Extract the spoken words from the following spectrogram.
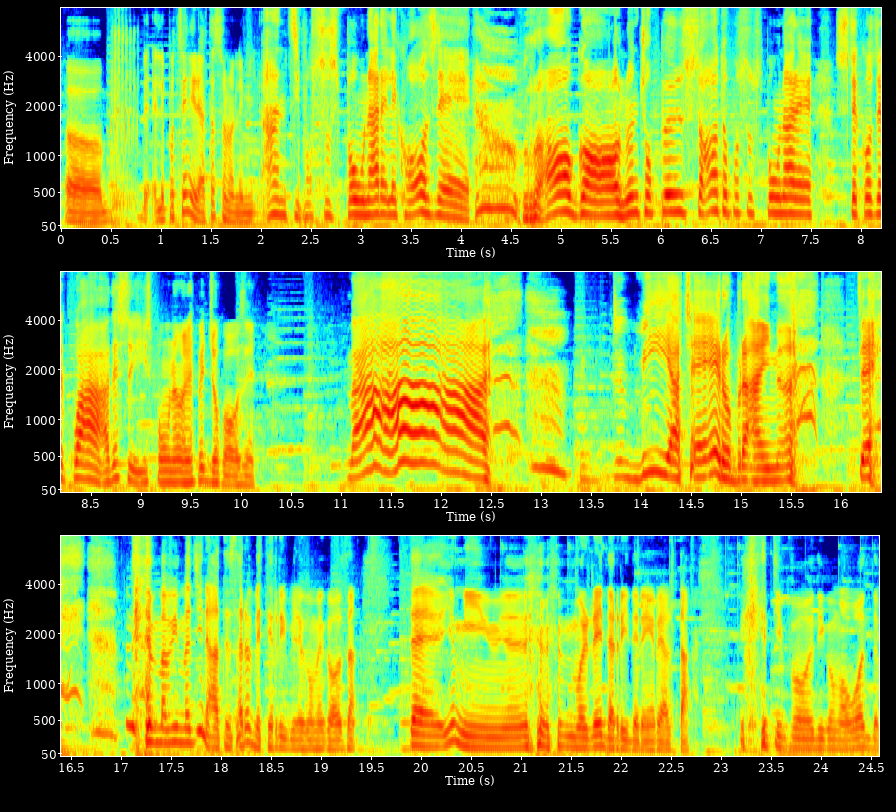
Uh, le pozioni in realtà sono le mie... Anzi posso spawnare le cose! Raga, non ci ho pensato, posso spawnare queste cose qua. Adesso gli spawnano le peggio cose. Ah! Via, c'è Aerobrine! cioè... Ma vi immaginate? Sarebbe terribile come cosa. Cioè, io mi, morirei da ridere in realtà. Che tipo, dico, ma what the...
